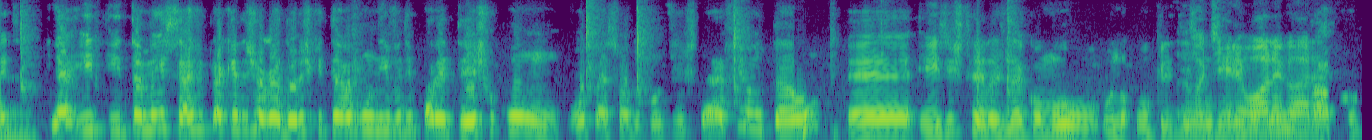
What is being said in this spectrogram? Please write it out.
Exatamente. E, aí- e também serve para aqueles jogadores que têm algum nível de parentesco com o pessoal do coaching staff ou então é, ex-estrelas, né? Como o, o O Jerry primo Waller do agora. Paco,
